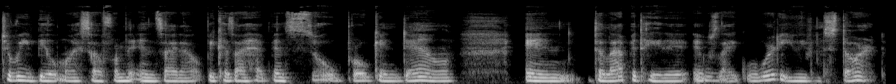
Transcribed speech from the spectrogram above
to rebuild myself from the inside out because I had been so broken down and dilapidated. It was like, well, where do you even start?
